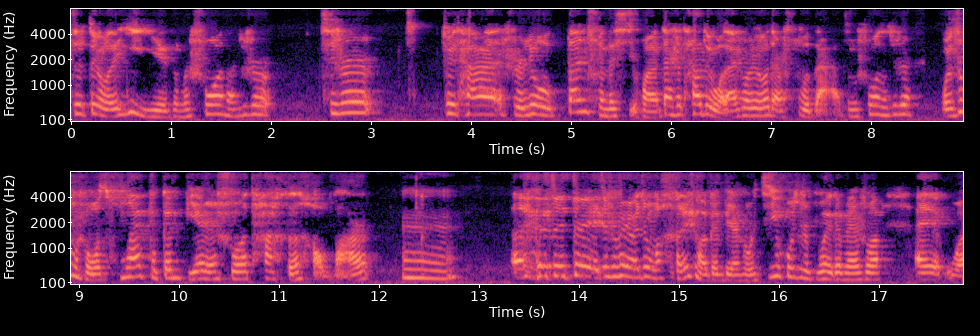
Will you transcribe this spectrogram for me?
就对我的意义怎么说呢？就是其实对他是又单纯的喜欢，但是他对我来说又有点复杂。怎么说呢？就是我这么说，我从来不跟别人说他很好玩儿。嗯，呃，对对，就是为什么？就是我很少跟别人说，我几乎就是不会跟别人说，哎，我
